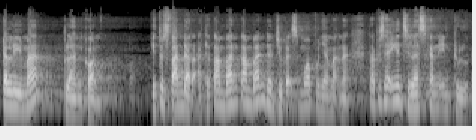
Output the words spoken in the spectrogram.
kelima blangkon. Itu standar, ada tambahan-tambahan dan juga semua punya makna. Tapi saya ingin jelaskan ini dulu.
